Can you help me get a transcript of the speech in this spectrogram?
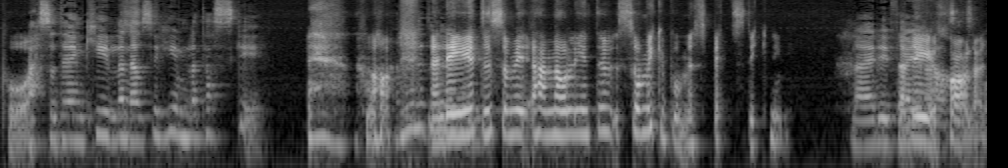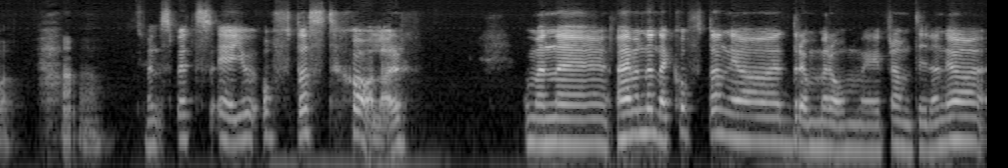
på. Alltså den killen är så himla taskig. Ja. Men det är inte så, han håller ju inte så mycket på med spetsstickning. Nej, det är det är färgerna han satsar sjalar. på. Ja. Men spets är ju oftast sjalar. Men, eh, nej, men den där koftan jag drömmer om i framtiden. Jag,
